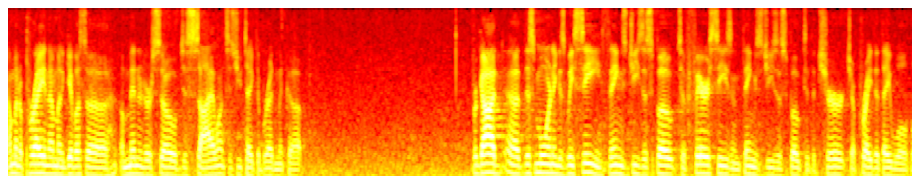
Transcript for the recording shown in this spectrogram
I'm going to pray and I'm going to give us a, a minute or so of just silence as you take the bread and the cup. For God, uh, this morning, as we see things Jesus spoke to Pharisees and things Jesus spoke to the church, I pray that they will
